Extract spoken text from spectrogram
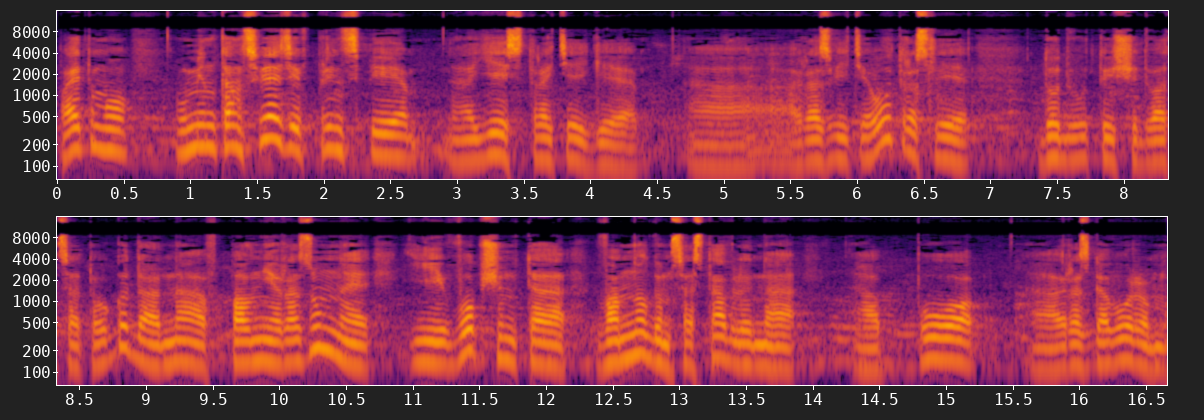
Поэтому у Минкомсвязи, в принципе, а, есть стратегия развития отрасли до 2020 года. Она вполне разумная и, в общем-то, во многом составлена по разговорам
